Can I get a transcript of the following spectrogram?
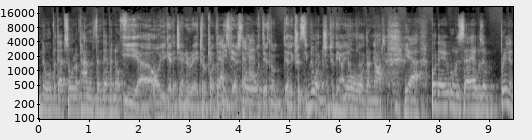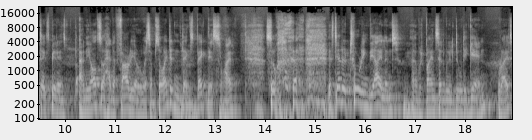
No, but they have solar panels and they have enough. Yeah, or you get a generator, but I mean, That's- there's no there's no electricity No, connection no, to the island. no, like, they're yeah. not. Yeah, but it was uh, it was a brilliant experience, and he also had a farrier with him, so I didn't Mm. expect this, right? So instead of touring the island, Mm. uh, which Brian said we'll do it again, right?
